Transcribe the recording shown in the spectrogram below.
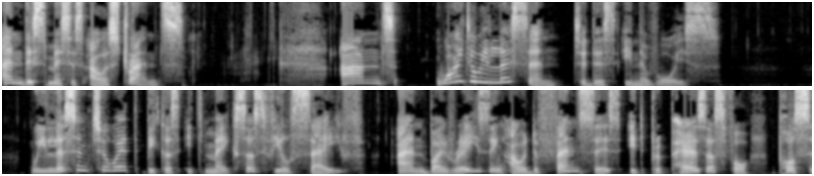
and dismisses our strengths. And why do we listen to this inner voice? We listen to it because it makes us feel safe and by raising our defenses, it prepares us for poss-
